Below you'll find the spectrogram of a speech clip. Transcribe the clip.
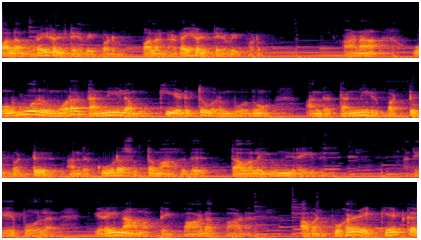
பல முறைகள் தேவைப்படும் பல நடைகள் தேவைப்படும். ஆனால் ஒவ்வொரு முறை தண்ணியில் முக்கி எடுத்து வரும்போதும் அந்த தண்ணீர் பட்டு பட்டு அந்த கூடை சுத்தமாகுது தவளையும் நிறையுது. அதே போல இறை நாமத்தை பாட பாட அவன் புகழை கேட்க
